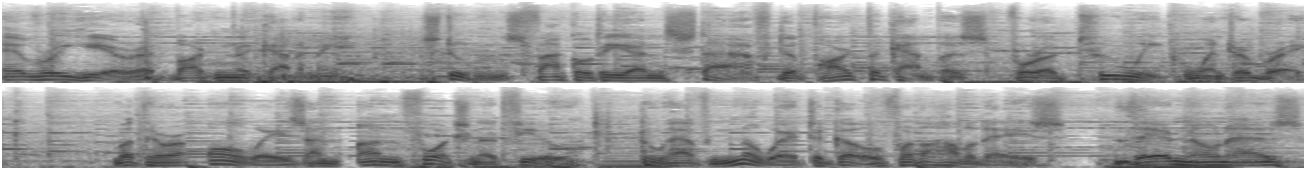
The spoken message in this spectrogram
Every year at Barton Academy, students, faculty, and staff depart the campus for a two week winter break. But there are always an unfortunate few who have nowhere to go for the holidays. They're known as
